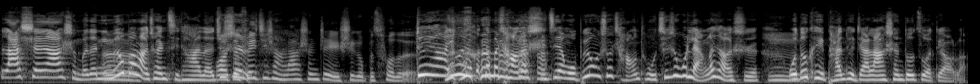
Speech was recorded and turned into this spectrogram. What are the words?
拉伸啊什么的，你没有办法穿其他的。就是飞机上拉伸，这也是个不错的。对呀，因为那么长的时间，我不用说长途，其实我两个小时，我都可以盘腿加拉伸都做掉了。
